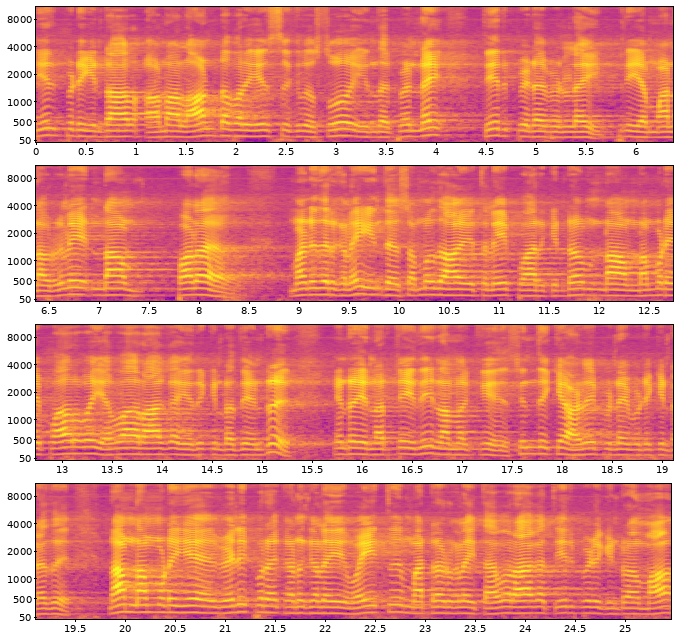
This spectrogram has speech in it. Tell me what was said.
தீர்ப்பிடுகின்றார். ஆனால் ஆண்டவர் இயேசு கிறிஸ்து இந்த பெண்ணை தீர்ப்பிடவில்லை. பிரியமானவர்களே நாம் பல மனிதர்களை இந்த சமுதாயத்திலே பார்க்கின்றோம். நாம் நம்முடைய பார்வை எவ்வாறாக இருக்கின்றது என்று இன்றைய நற்செய்தி நமக்கு சிந்திக்க அழைப்பினை விடுக்கின்றது. நாம் நம்முடைய வெளிப்புற கண்களை வைத்து மற்றவர்களை தவறாக தீர்ப்பிடுகின்றோமா?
